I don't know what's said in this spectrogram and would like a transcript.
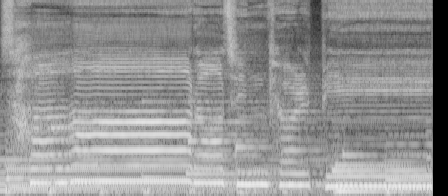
사라진 별빛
